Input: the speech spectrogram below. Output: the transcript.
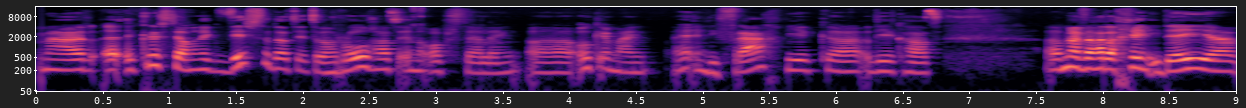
Maar uh, Christian en ik wisten dat dit een rol had in de opstelling. Uh, ook in, mijn, hè, in die vraag die ik, die ik had. maar we hadden geen idee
